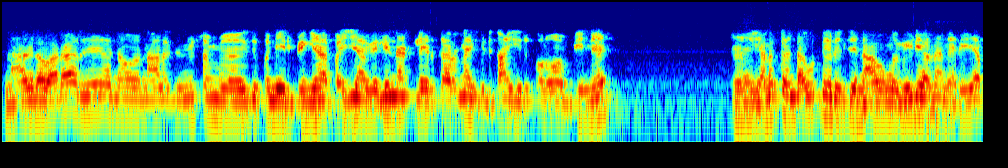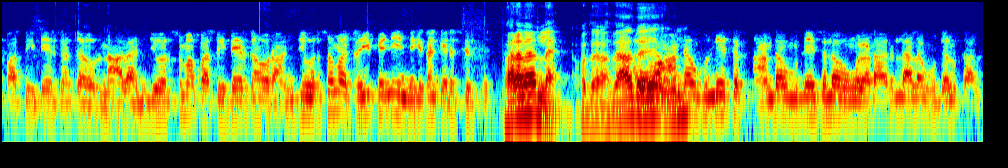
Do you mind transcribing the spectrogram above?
நான் அதுல வராது. நான் ஒரு நாலஞ்சு நிமிஷம் இது பண்ணியிருப்பீங்க. பையன் வெளிநாட்டுல இருக்காருன்னா இப்படி தான் இருக்கணும் அப்படின்னு அஹ் எனக்கும் டவுட் இருந்துச்சு. நான் உங்க வீடியோலாம் நிறைய பார்த்துக்கிட்டே இருக்கேன் சார். ஒரு நாலு அஞ்சு வருஷமா பார்த்துக்கிட்டே இருக்கேன். ஒரு அஞ்சு வருஷமா ட்ரை பண்ணி இன்னைக்கு தான் கிடைச்சிருக்கு. பரவாயில்ல. அது- அதாவது ஆண்டவ முன்னேற்ற ஆண்டவ முன்னேற்றத்துல உங்களோட அருளால முதல் கால்.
